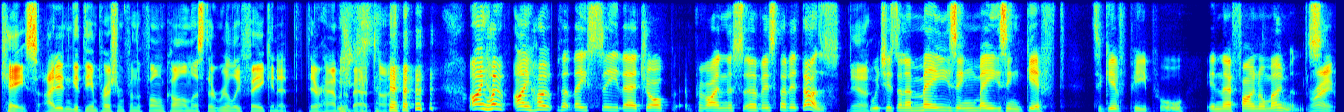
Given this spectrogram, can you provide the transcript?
case, I didn't get the impression from the phone call unless they're really faking it that they're having a bad time. I hope I hope that they see their job providing the service that it does, Yeah. which is an amazing, amazing gift to give people in their final moments. Right.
